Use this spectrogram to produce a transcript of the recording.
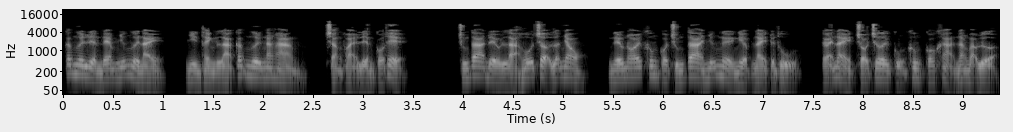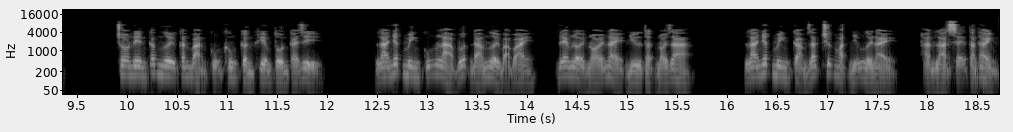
Các ngươi liền đem những người này nhìn thành là các ngươi ngang hàng, chẳng phải liền có thể. Chúng ta đều là hỗ trợ lẫn nhau nếu nói không có chúng ta những nghề nghiệp này tuyển thủ, cái này trò chơi cũng không có khả năng bạo lửa. Cho nên các ngươi căn bản cũng không cần khiêm tốn cái gì. La nhất minh cũng là vớt đám người bà bay đem lời nói này như thật nói ra. La nhất minh cảm giác trước mặt những người này, hẳn là sẽ tán thành.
